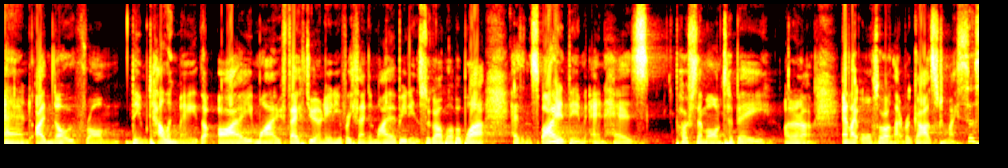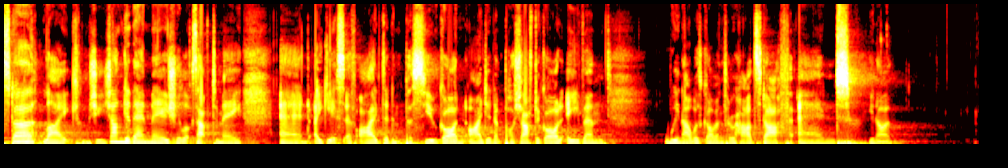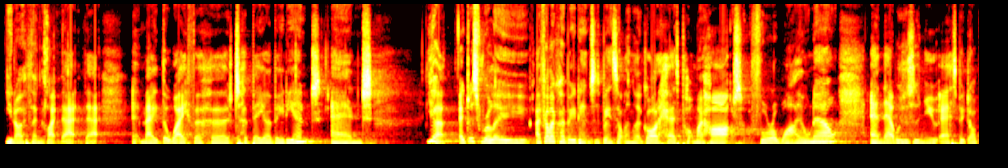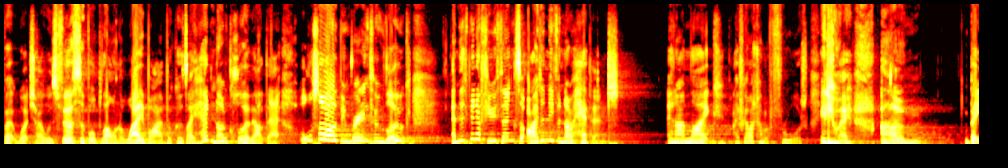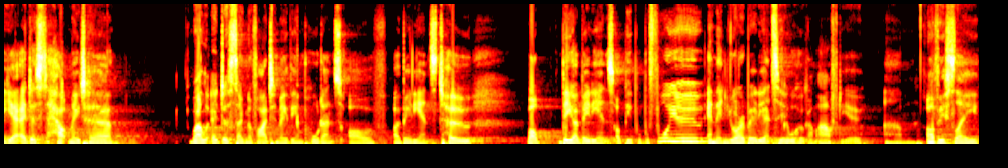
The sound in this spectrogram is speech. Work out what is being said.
And I know from them telling me that I, my faith journey and everything and my obedience to God, blah, blah, blah, has inspired them and has pushed them on to be, I don't know. And like also in like regards to my sister, like she's younger than me, she looks up to me. And I guess if I didn't pursue God and I didn't push after God even when I was going through hard stuff and, you know, you know, things like that, that it made the way for her to be obedient. And yeah, it just really, I feel like obedience has been something that God has put in my heart for a while now. And that was just a new aspect of it, which I was first of all blown away by because I had no clue about that. Also, I've been reading through Luke, and there's been a few things that I didn't even know happened. And I'm like, I feel like I'm a fraud. Anyway, um, but yeah, it just helped me to, well, it just signified to me the importance of obedience to, well, the obedience of people before you, and then your obedience to people who come after you. Um, obviously,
